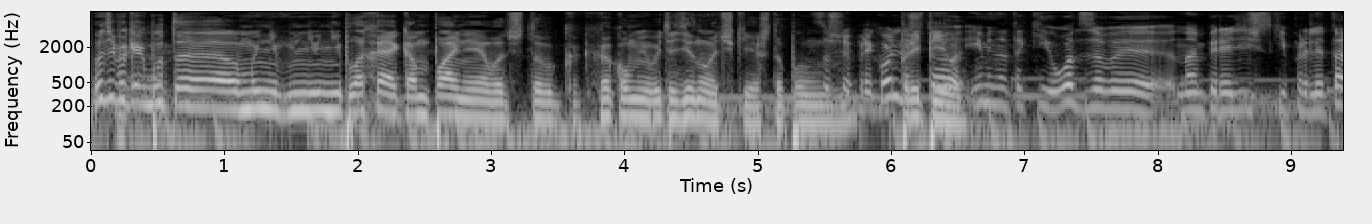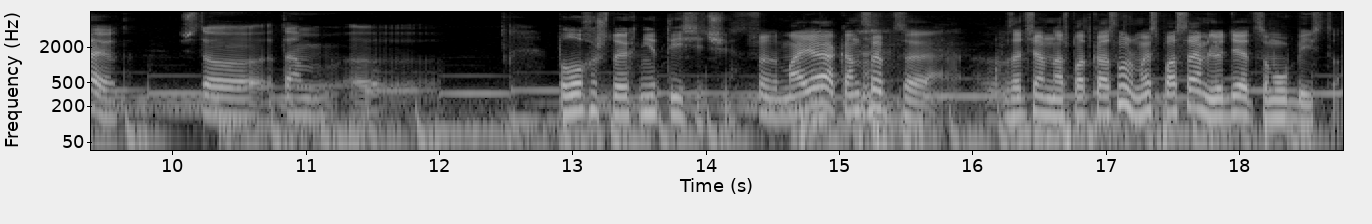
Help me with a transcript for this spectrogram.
Ну, типа, как будто мы не- не- неплохая компания, вот, что к какому-нибудь одиночке, чтобы он Слушай, прикольно, припил. что именно такие отзывы нам периодически прилетают. Что там... э, Плохо, что их не тысячи. Что, Моя концепция, зачем наш подкаст нужен, мы спасаем людей от самоубийства.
